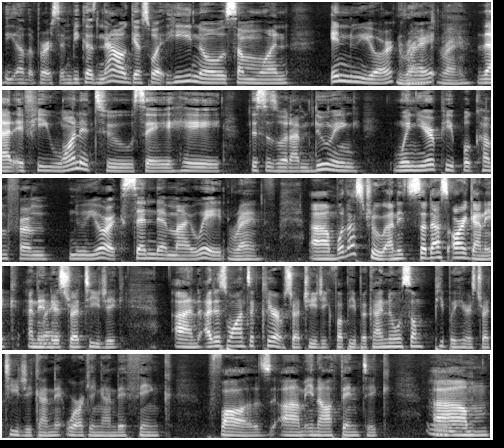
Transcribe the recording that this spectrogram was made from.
the other person. Because now, guess what? He knows someone in New York, Right, right? right. That if he wanted to say, hey, this is what I'm doing, when your people come from New York, send them my way. Right. Um, well, that's true, and it's so that's organic, and then Right. there's strategic. And I just want to clear up strategic for people. 'cause I know some people hear strategic and networking, and they think false, um, inauthentic. Mm-hmm. Um,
